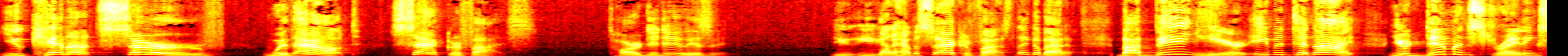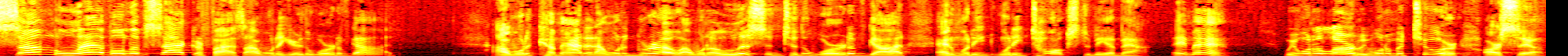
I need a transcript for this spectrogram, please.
You cannot serve without sacrifice. Hard to do, isn't it? You, you got to have a sacrifice. Think about it. By being here, even tonight, you're demonstrating some level of sacrifice. I want to hear the Word of God. I want to come out and I want to grow. I want to listen to the Word of God and what He, what he talks to me about. Amen. We want to learn. We want to mature ourselves.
